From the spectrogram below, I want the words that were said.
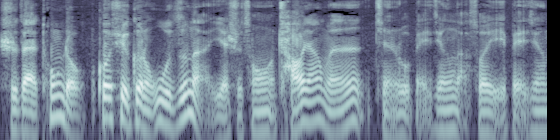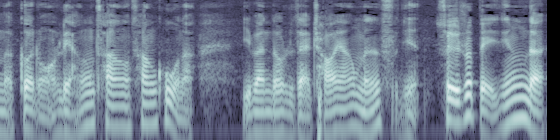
是在通州，过去各种物资呢也是从朝阳门进入北京的，所以北京的各种粮仓仓库呢。一般都是在朝阳门附近，所以说北京的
